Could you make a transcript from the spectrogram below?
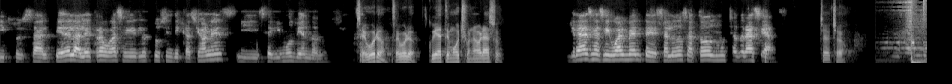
y pues al pie de la letra voy a seguir tus indicaciones y seguimos viéndonos. Seguro, seguro. Cuídate mucho. Un abrazo. Gracias igualmente. Saludos a todos. Muchas gracias. Chao, chao.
